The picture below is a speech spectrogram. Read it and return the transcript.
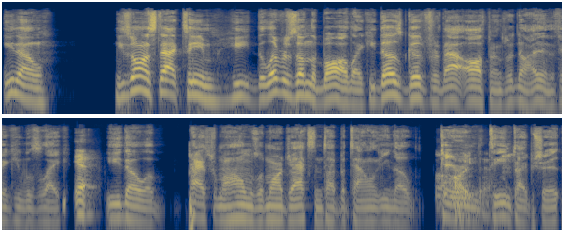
you know, he's on a stacked team. He delivers them the ball. Like he does good for that offense. But no, I didn't think he was like, yeah, you know, a Patrick Mahomes, Lamar Jackson type of talent, you know, oh, carrying oh, yeah. the team type shit.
